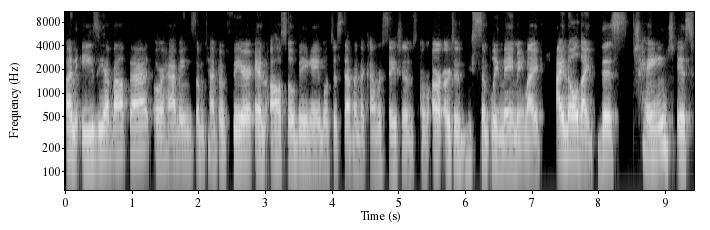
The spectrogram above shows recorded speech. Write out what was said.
uneasy about that or having some type of fear and also being able to step into conversations or, or, or to be simply naming like i know like this change is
